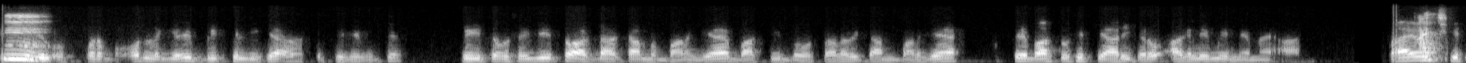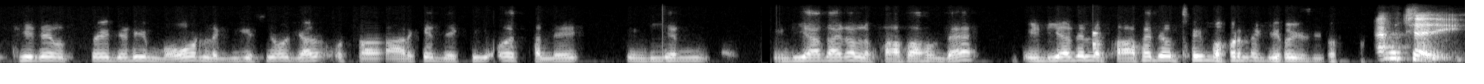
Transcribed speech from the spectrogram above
ਹੂੰ ਉੱਪਰ ਬਹੁਤ ਲੱਗੀ ਹੋਈ ਵਿੱਚ ਲਿਖਿਆ ਹੋਇਆ ਚਿੱਠੀ ਦੇ ਵਿੱਚ ਪ੍ਰੀਤਮ ਸਿੰਘ ਜੀ ਤੁਹਾਡਾ ਕੰਮ ਬਣ ਗਿਆ ਬਾਕੀ ਦੋਸਤਾਂ ਦਾ ਵੀ ਕੰਮ ਬਣ ਗਿਆ ਤੇ ਬਸ ਤੁਸੀਂ ਤਿਆਰੀ ਕਰੋ ਅਗਲੇ ਮਹੀਨੇ ਮੈਂ ਆ ਮੈਂ ਉਹ। ਚਿੱਠੀ ਦੇ ਉੱਤੇ ਜਿਹੜੀ ਮੋਹਰ ਲੱਗੀ ਸੀ ਉਹ ਜਦ ਉਤਾਰ ਕੇ ਦੇਖੀ ਉਹ ਥੱਲੇ ਇੰਡੀਅਨ ਇੰਡੀਆ ਦਾ ਜਿਹੜਾ ਲਿਫਾਫਾ ਹੁੰਦਾ ਹੈ ਇੰਡੀਆ ਦੇ ਲਿਫਾਫੇ ਦੇ ਉੱਤੇ ਹੀ ਮੋਹਰ ਲੱਗੀ ਹੋਈ ਸੀ। ਅੱਛਾ ਜੀ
